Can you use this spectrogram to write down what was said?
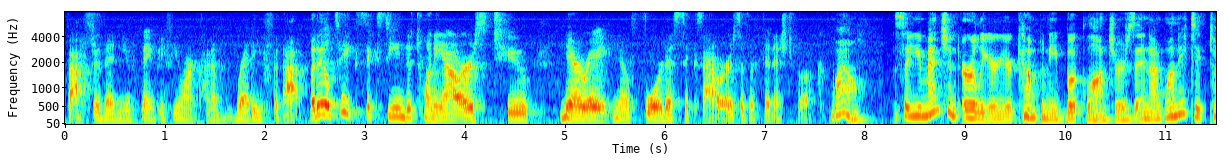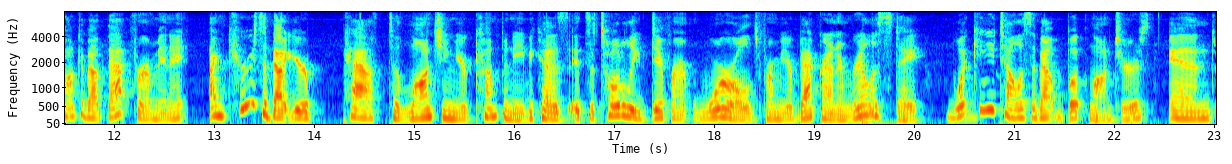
faster than you think if you aren't kind of ready for that. But it'll take 16 to 20 hours to narrate, you know, four to six hours of a finished book. Wow. So you mentioned earlier your company book launchers, and I wanted to talk about that for a minute. I'm curious about your path to launching your company because it's a totally different world from your background in real estate. What can you tell us about book launchers and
